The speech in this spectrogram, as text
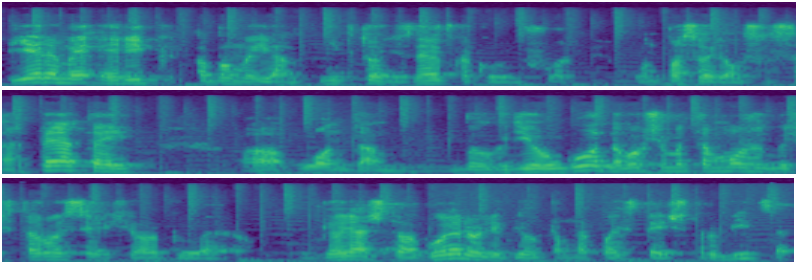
Пьер Эрик Абамаян. Никто не знает, в какой он форме. Он поссорился с Артетой, а, он там был где угодно. В общем, это может быть второй Серхио Агуэро. Говорят, что Агуэро любил там на PlayStation рубиться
